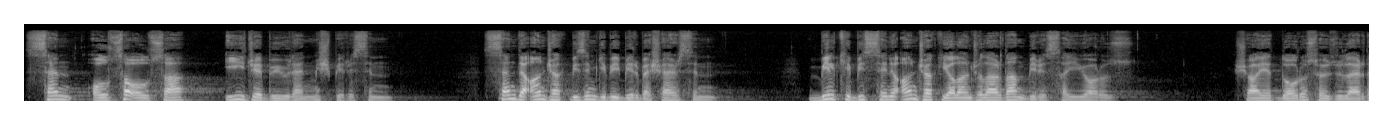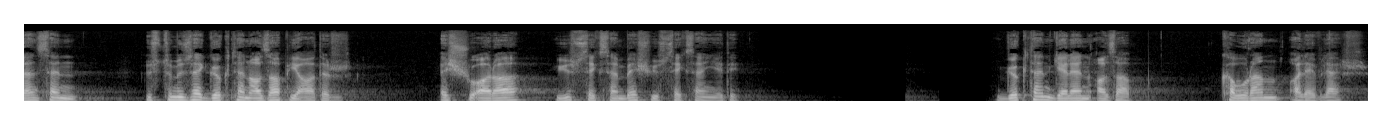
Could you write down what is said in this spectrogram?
Sen olsa olsa iyice büyülenmiş birisin. Sen de ancak bizim gibi bir beşersin. Bil ki biz seni ancak yalancılardan biri sayıyoruz. Şayet doğru sözlülerden sen, üstümüze gökten azap yağdır. Eş-Şuara 185-187 Gökten gelen azap, kavuran alevler.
